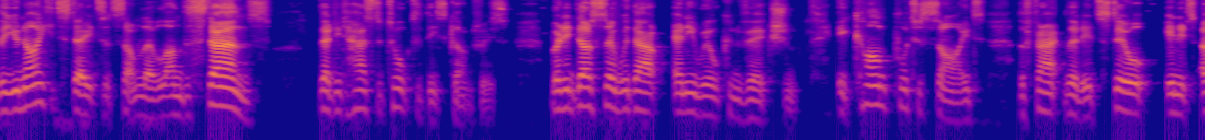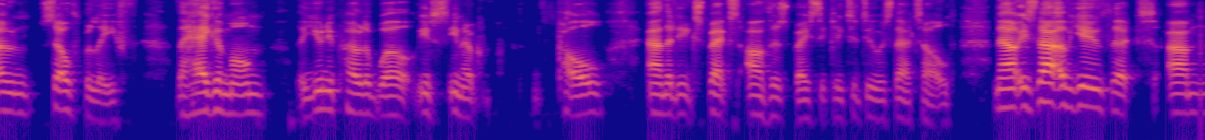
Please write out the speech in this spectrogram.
The United States, at some level, understands that it has to talk to these countries, but it does so without any real conviction. It can't put aside the fact that it's still, in its own self belief, the hegemon, the unipolar world, is, you know, pole and that it expects others basically to do as they're told. Now, is that a view that um,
